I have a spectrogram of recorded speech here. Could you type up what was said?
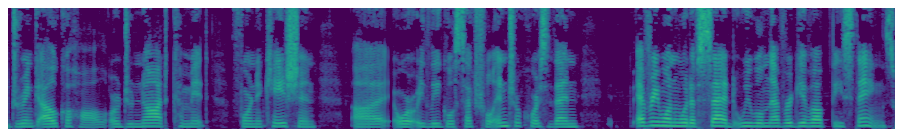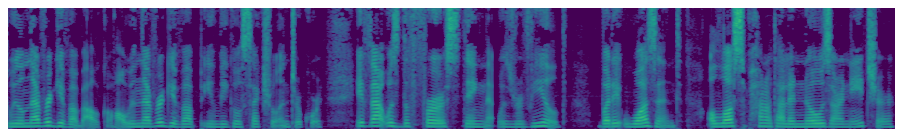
drink alcohol or do not commit fornication uh, or illegal sexual intercourse, then everyone would have said, We will never give up these things. We will never give up alcohol. We'll never give up illegal sexual intercourse. If that was the first thing that was revealed. But it wasn't. Allah subhanahu wa ta'ala knows our nature.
